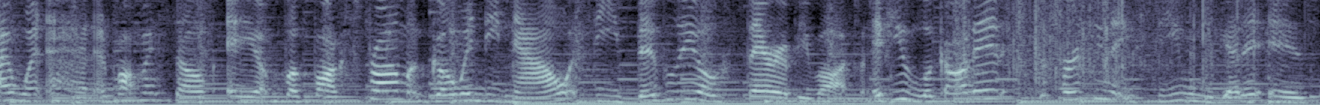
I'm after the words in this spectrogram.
I went ahead and bought myself a book box from Go Indie Now, the Bibliotherapy box. If you look on it, the first thing that you see when you get it is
